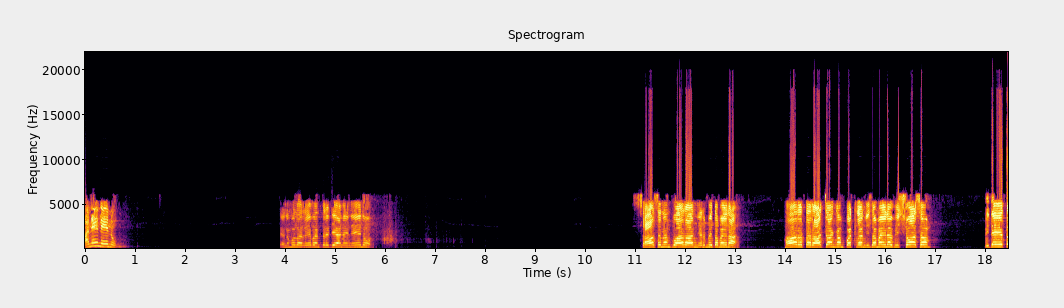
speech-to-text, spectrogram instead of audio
అనే నేను. యనుమల రేవంత్ రెడ్డి అనే నేను. శాసనం ద్వారా నిర్మితమైన భారత రాజ్యాంగం పట్ల నిజమైన విశ్వాసం విధేయత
